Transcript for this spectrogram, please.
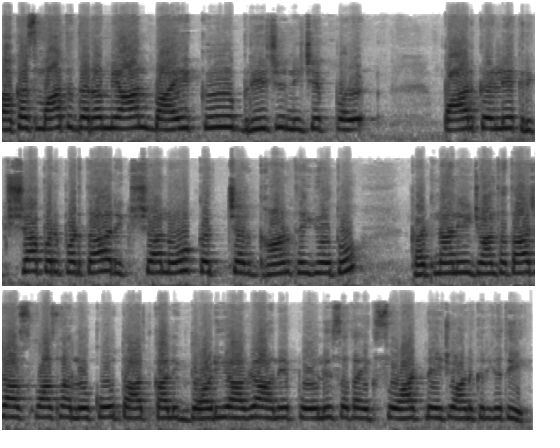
અકસ્માત દરમિયાન બાઇક બ્રિજ નીચે પર- કરેલી એક રિક્ષા પર પડતા રિક્ષાનો કચ્ચર ઘાણ થઈ ગયો હતો. ઘટનાની જાણ થતાં જ આસપાસના લોકો તાત્કાલિક દોડી આવ્યા અને પોલીસ તથા એકસો આઠને જાણ કરી હતી.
